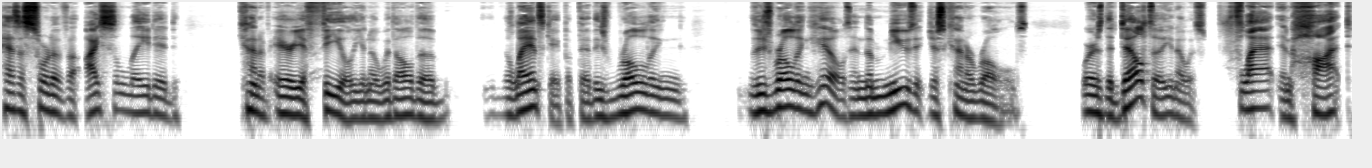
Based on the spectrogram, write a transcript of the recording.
has a sort of isolated kind of area feel, you know, with all the, the landscape up there, these rolling, these rolling hills and the music just kind of rolls. Whereas the Delta, you know, it's flat and hot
